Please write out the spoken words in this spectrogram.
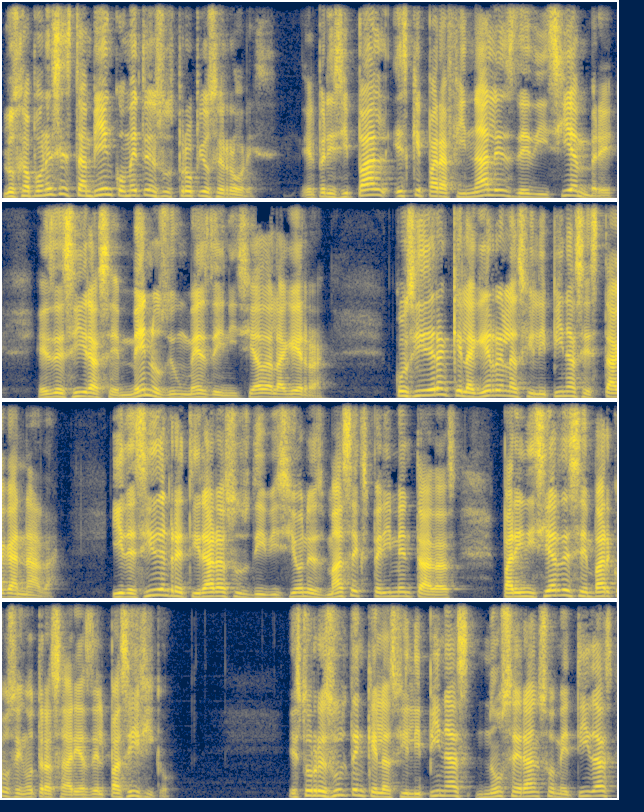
Los japoneses también cometen sus propios errores. El principal es que para finales de diciembre, es decir, hace menos de un mes de iniciada la guerra, consideran que la guerra en las Filipinas está ganada y deciden retirar a sus divisiones más experimentadas para iniciar desembarcos en otras áreas del Pacífico. Esto resulta en que las Filipinas no serán sometidas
